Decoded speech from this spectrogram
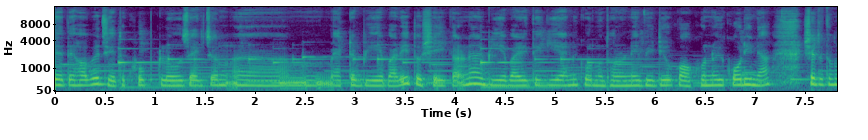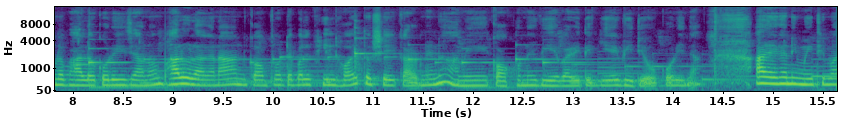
যেতে হবে, যেহেতু খুব ক্লোজ একজন একটা বিয়ে বাড়ি তো সেই কারণে আর বিয়ে বাড়িতে গিয়ে আমি কোনো ধরনের ভিডিও কখনোই করি না। সেটা তোমরা ভালো করেই জানো। ভালো লাগে না আনকমফোর্টেবল ফিল হয়, তো সেই কারণে না আমি কখনোই বিয়ে বাড়িতে গিয়ে ভিডিও করি না। আর এখানে মিঠিমা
